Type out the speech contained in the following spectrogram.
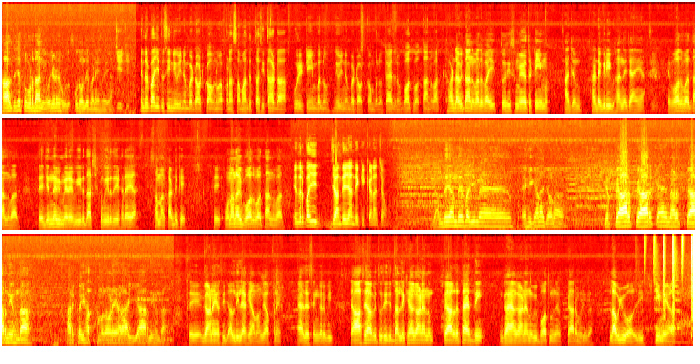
ਹਾਲਤ 'ਚ ਤੋੜਦਾ ਨਹੀਂ ਉਹ ਜਿਹੜੇ ਉਦ- ਉਦੋਂ ਦੇ ਬਣੇ ਹੋਏ ਆ। ਜੀ ਜੀ। ਇੰਦਰ ਭਾਜੀ ਤੁਸੀਂ newsnumber.com ਨੂੰ ਆਪਣਾ ਸਮਾਂ ਦਿੱਤਾ ਸੀ ਤੁਹਾਡਾ ਪੂਰੀ ਟੀਮ ਵੱਲੋਂ newsnumber.com ਵੱਲੋਂ ਤਹਿ ਦਿਲੋਂ ਬਹੁਤ ਬਹੁਤ ਧੰਨਵਾਦ। ਤੁਹਾਡਾ ਵੀ ਧੰਨਵਾਦ ਭਾਈ ਤੁਸੀਂ ਸਮੇਤ ਟੀਮ ਅੱਜ ਸਾਡੇ ਗਰੀਬ ਖਾਨੇ 'ਚ ਆਏ ਆ ਤੇ ਬਹੁਤ ਬਹੁਤ ਧੰਨਵਾਦ। ਤੇ ਜਿੰਨੇ ਵੀ ਮੇਰੇ ਵੀਰ ਦਰਸ਼ਕ ਵੀਰ ਦੇਖ ਰਹੇ ਆ ਸਮਾਂ ਕੱਢ ਕੇ ਤੇ ਉਹਨਾਂ ਦਾ ਵੀ ਬਹੁਤ ਬਹੁਤ ਧੰਨਵਾਦ। ਇੰਦਰ ਭਾਜੀ ਜਾਂਦੇ ਜਾਂਦੇ ਕੀ ਕਹਿਣਾ ਚਾਹੋ ਜਾਂਦੇ ਜਾਂਦੇ ਭਾਜੀ ਮੈਂ ਇਹੀ ਕਹਿਣਾ ਚਾਹੁੰਦਾ ਕਿ ਪਿਆਰ ਪਿਆਰ ਕਹਿਣ ਨਾਲ ਪਿਆਰ ਨਹੀਂ ਹੁੰਦਾ। ਹਰ ਕੋਈ ਹੱਥ ਮਿਲਾਉਣੇ ਵਾਲਾ ਯਾਰ ਨਹੀਂ ਹੁੰਦਾ। ਤੇ ਗਾਣੇ ਅਸੀਂ ਜਲਦੀ ਲੈ ਕੇ ਆਵਾਂਗੇ ਆਪਣੇ ਐਜ਼ ਅ ਸਿੰਗਰ ਵੀ। ਤੇ ਆਸ ਆ ਵੀ ਤੁਸੀਂ ਜਿੱਦਾਂ ਲਿਖਿਆ ਗਾਣਿਆਂ ਨੂੰ ਪਿਆਰ ਦਿੱਤਾ ਐਦਾਂ ਹੀ ਗਾਇਆ ਗਾਣਿਆਂ ਨੂੰ ਵੀ ਬਹੁਤ ਪਿਆਰ ਮਿਲੂਗਾ। ਲਵ ਯੂ ਆਲ ਜੀ, ਚੀਮੇ ਵਾਲਾ।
